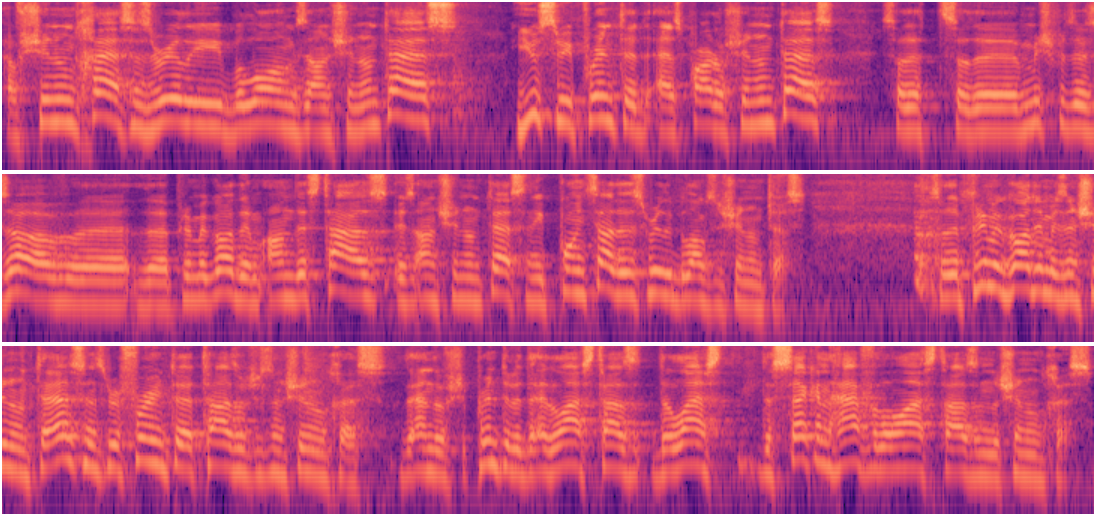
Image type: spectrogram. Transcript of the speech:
of Shinun Ches is really belongs on Shinun Tes, used to be printed as part of Shinun Tes, so that so the Mishpat of uh, the Pri Megadim on this Taz is on Shinun Tes, and he points out that this really belongs to Shinun Tes. So the Pri Megadim is in Shinun Tes, and it's referring to a Taz which is in Shinun Ches. The end of printed at the last Taz, the last, the second half of the last Taz in the Shinun Ches.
